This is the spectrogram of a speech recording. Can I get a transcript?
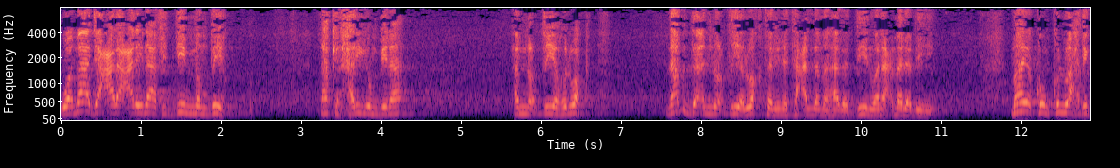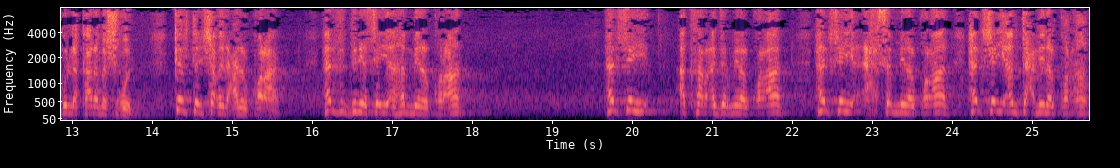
وما جعل علينا في الدين من ضيق. لكن حري بنا أن نعطيه الوقت. لا بد أن نعطي الوقت لنتعلم هذا الدين ونعمل به. ما يكون كل واحد يقول لك أنا مشغول. كيف تنشغل عن القرآن؟ هل في الدنيا شيء أهم من القرآن؟ هل شيء أكثر أجر من القرآن؟ هل شيء أحسن من القرآن؟ هل شيء أمتع من القرآن؟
